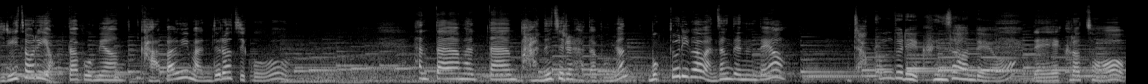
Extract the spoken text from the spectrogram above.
이리저리 엮다 보면 가방이 만들어지고 한 땀 한 땀 바느질을 하다 보면 목도리가 완성되는데요. 작품들이 근사한데요. 네, 그렇죠.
